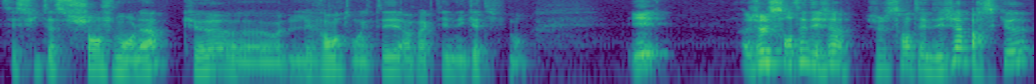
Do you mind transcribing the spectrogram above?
c'est suite à ce changement-là que euh, les ventes ont été impactées négativement. Et je le sentais déjà, je le sentais déjà parce que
